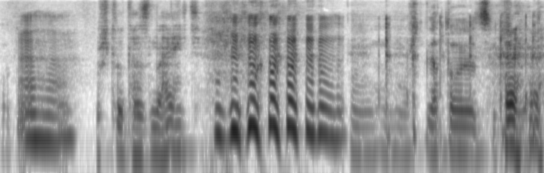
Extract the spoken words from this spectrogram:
Вот. Вы Что-то знаете? Может, готовятся к чему-то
